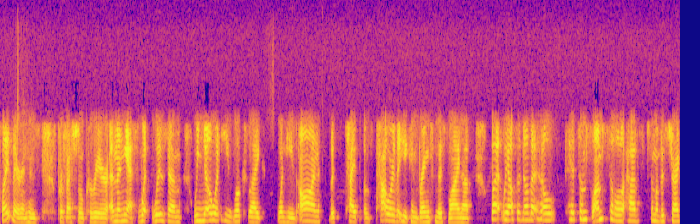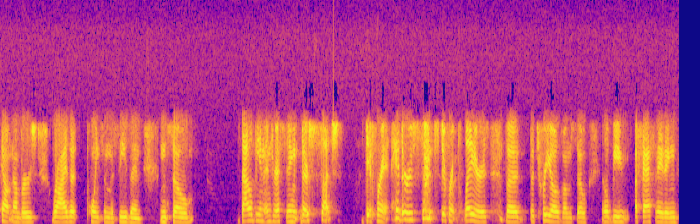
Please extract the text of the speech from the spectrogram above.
played there in his professional career. And then yes, w- wisdom. We know what he looks like when he's on, the type of power that he can bring to this lineup. But we also know that he'll hit some slumps. He'll have some of his strikeout numbers rise at points in the season, and so that'll be an interesting. There's such different hitters, such different players, the the trio of them. So it'll be a fascinating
